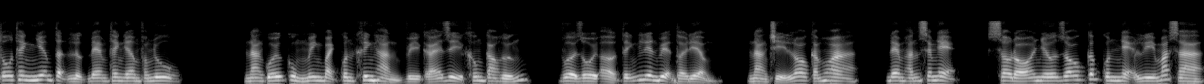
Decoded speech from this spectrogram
Tô Thanh Nhiễm tận lực đem thanh âm phóng đu. Nàng cuối cùng minh bạch quân khinh hàn vì cái gì không cao hứng, vừa rồi ở tĩnh liên viện thời điểm, nàng chỉ lo cắm hoa, đem hắn xem nhẹ, sau đó nhớ rõ cấp quân nhẹ ly massage,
